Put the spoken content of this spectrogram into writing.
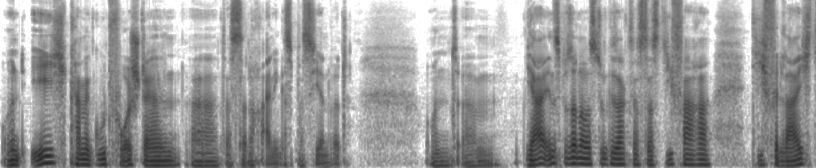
Und ich kann mir gut vorstellen, äh, dass da noch einiges passieren wird. Und ähm, ja, insbesondere was du gesagt hast, dass die Fahrer, die vielleicht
